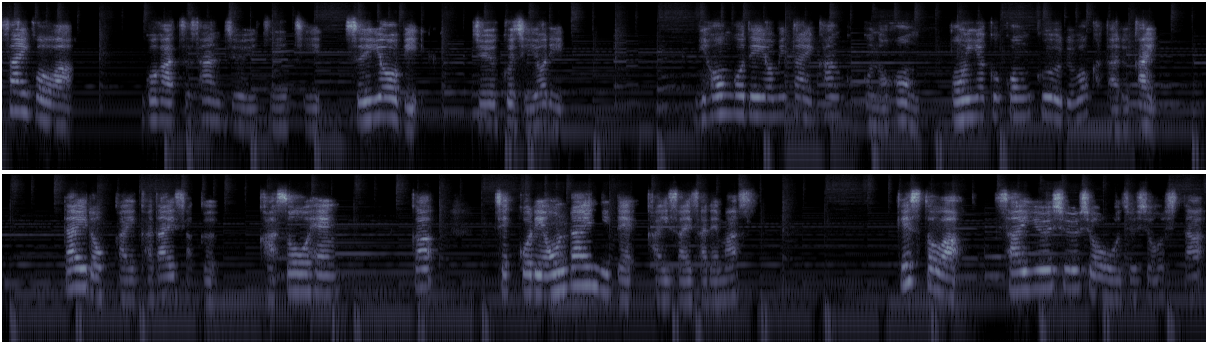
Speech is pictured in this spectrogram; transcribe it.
最後は5月31日水曜日19時より日本語で読みたい韓国の本翻訳コンクールを語る会第6回課題作仮想編がチェッコリオンラインにて開催されます。ゲストは最優秀賞を受賞した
